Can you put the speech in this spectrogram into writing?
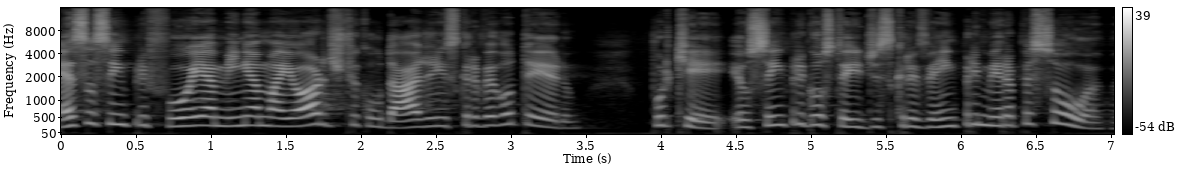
essa sempre foi a minha maior dificuldade em escrever roteiro. Porque eu sempre gostei de escrever em primeira pessoa.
